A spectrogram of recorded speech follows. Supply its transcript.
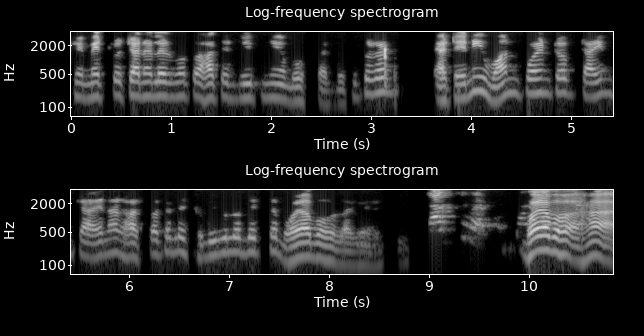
সেই মেট্রো চ্যানেলের মতো হাতে ড্রিপ নিয়ে বসে থাকবে। সুতরাং at any one point of time চায়নার হাসপাতালের ছবিগুলো দেখতে ভয়াবহ লাগে আর কি। ভয়াবহ হ্যাঁ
